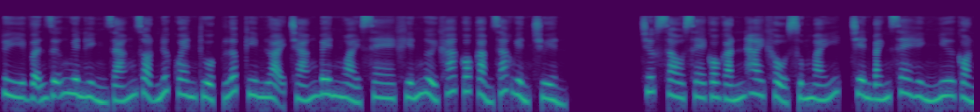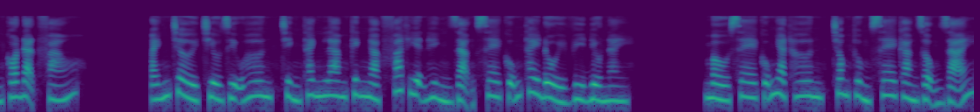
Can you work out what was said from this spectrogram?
Tuy vẫn giữ nguyên hình dáng giọt nước quen thuộc lớp kim loại tráng bên ngoài xe khiến người khác có cảm giác huyền truyền. Trước sau xe có gắn hai khẩu súng máy, trên bánh xe hình như còn có đạn pháo. Ánh trời chiều dịu hơn, Trình Thanh Lam kinh ngạc phát hiện hình dạng xe cũng thay đổi vì điều này. Màu xe cũng nhạt hơn, trong thùng xe càng rộng rãi.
